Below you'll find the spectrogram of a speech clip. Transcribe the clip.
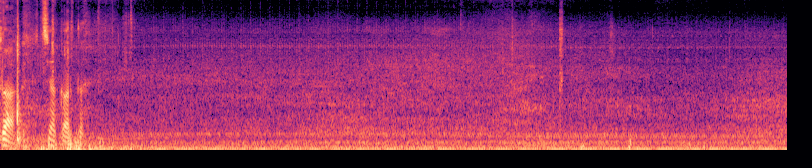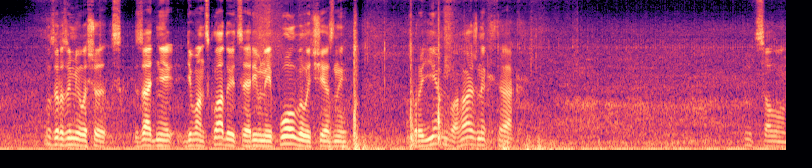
Так, ця карта. Ну, зрозуміло, що задній диван складується, рівний пол, величезний проєм, багажник. Так. Тут салон.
